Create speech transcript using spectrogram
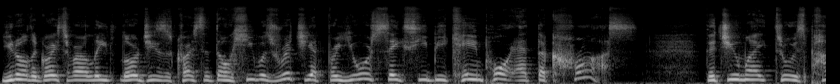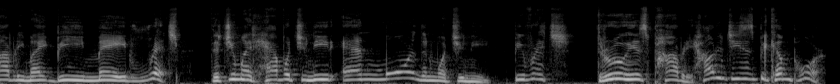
you know the grace of our Lord Jesus Christ, that though he was rich, yet for your sakes he became poor at the cross, that you might, through his poverty, might be made rich, that you might have what you need and more than what you need. Be rich through his poverty. How did Jesus become poor?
